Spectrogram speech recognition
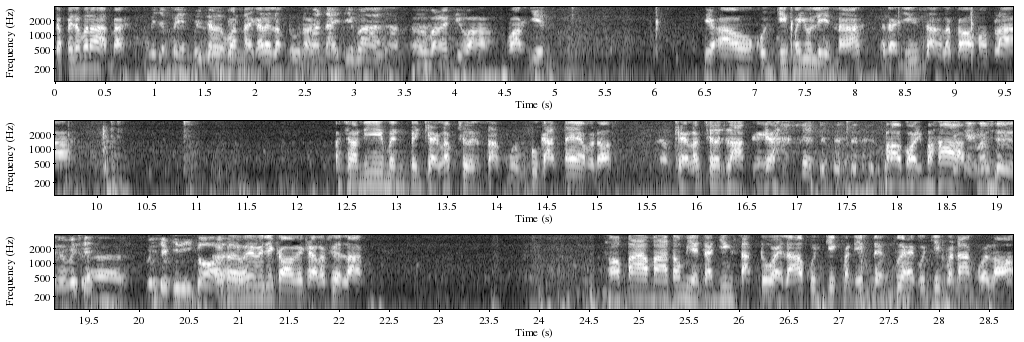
จะเป็นต้องพฤหัสไหมไม่จะเป็นเออวันไหนก็ได้ลองดูหน่อยวันไหนที่ว่างครับเออวันไหนที่ว่างว่างเย็น เดี๋ยวเอาคุณกิ๊กมายุรินทร์นะ อาจารย์ยิ่งศักดิ์แล้วก็หมอปลา อาจารย์นี่มันเป็นแขกรับเชิญศักดิ์เหมือนผู้การแต้มอะเนาะแขกรับเชิญหลักอย่างเงี้ยมาบ่อยมากแขกรับเชิญนะไม่ใช่ เออไม่ใช่พิธีกรเออไม่ใช่พิธีกรเป็นแขกรับเชิญหลักหมอปลามาต้องมีอาจารย์ยิ่งศักดิ์ด้วย แล้วเอาคุณกิ๊กมานิดนึงเพื่อให้คุณกิ๊กมานั่งหัวเราะ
